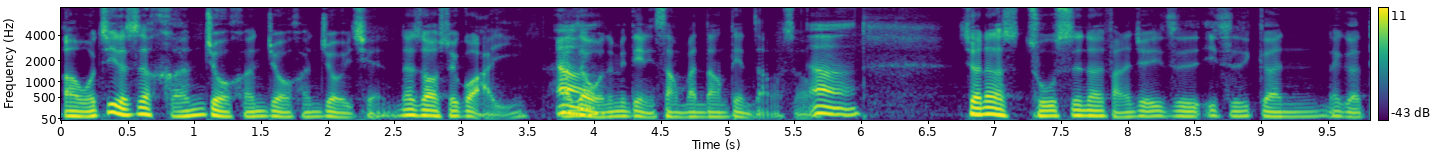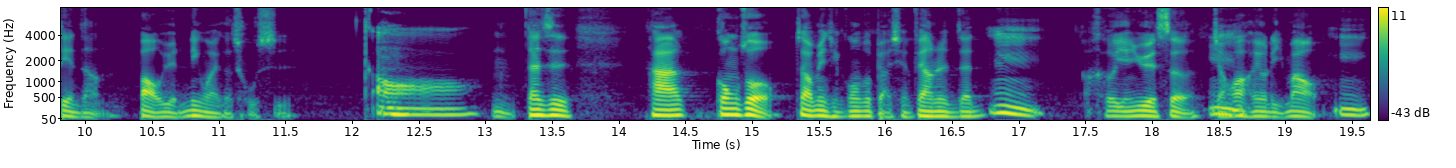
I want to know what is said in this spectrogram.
呃，我记得是很久很久很久以前，那时候水果阿姨还在我那边店里上班当店长的时候，嗯，就那个厨师呢，反正就一直一直跟那个店长抱怨另外一个厨师，哦，嗯，但是他工作在我面前工作表现非常认真，嗯，和颜悦色，讲话很有礼貌，嗯。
